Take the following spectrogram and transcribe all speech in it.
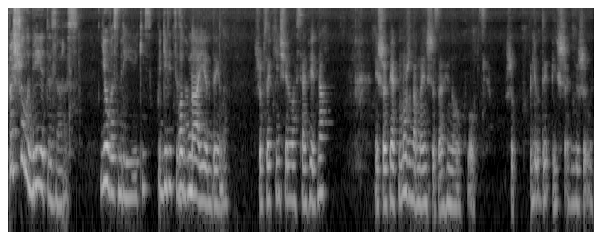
Про що ви мрієте зараз? Є у вас мрії якісь? Поділіться з нами. Одна єдина, щоб закінчилася війна і щоб як можна менше загинуло хлопців, щоб люди більше вижили.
